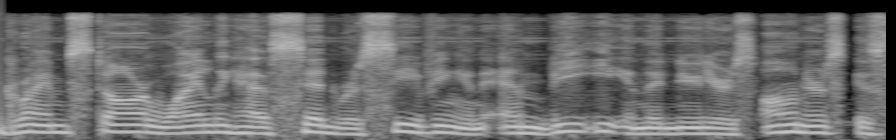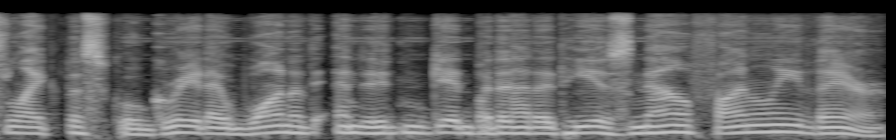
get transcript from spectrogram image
Grime star Wiley has said receiving an MBE in the New Year's honours is like the school grade I wanted and didn't get but added he is now finally there.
